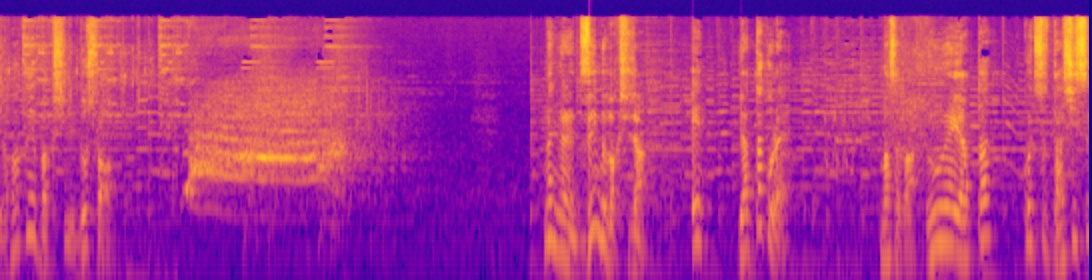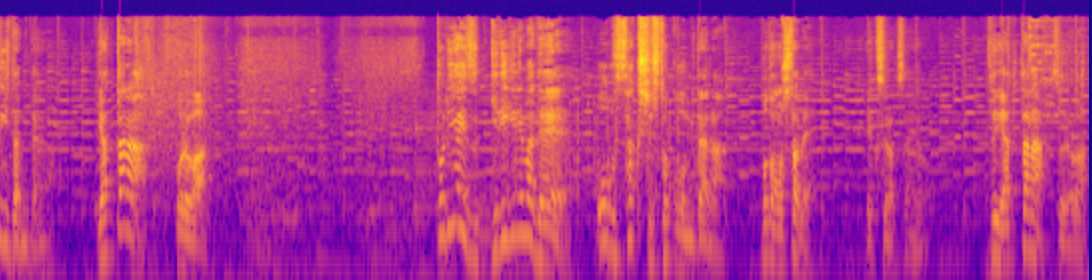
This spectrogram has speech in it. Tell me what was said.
やばくね爆死どうした？何何？全部爆死じゃん。やったこれ。まさか。運営やった？これちょっと出しすぎたみたいな。やったなこれは。とりあえずギリギリまでオーブ搾取しとこうみたいな。ボタン押したべ。エクスラクさんよ。でやったなそれは。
